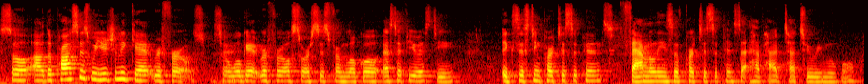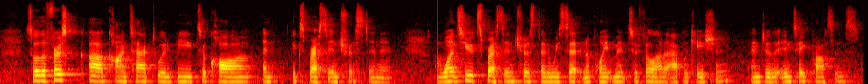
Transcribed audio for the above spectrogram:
So uh, the process we usually get referrals. So we'll get referral sources from local SFUSD, existing participants, families of participants that have had tattoo removal. So the first uh, contact would be to call and express interest in it. Once you express interest, then we set an appointment to fill out an application and do the intake process.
